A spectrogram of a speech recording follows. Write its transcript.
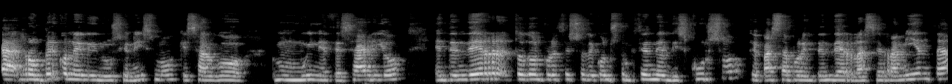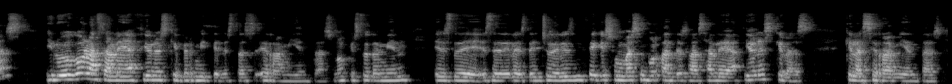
eh, romper con el ilusionismo, que es algo muy necesario, entender todo el proceso de construcción del discurso, que pasa por entender las herramientas y luego las aleaciones que permiten estas herramientas, ¿no? que esto también es de, es de Deleuze. De hecho, Deleuze dice que son más importantes las aleaciones que las, que las herramientas,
